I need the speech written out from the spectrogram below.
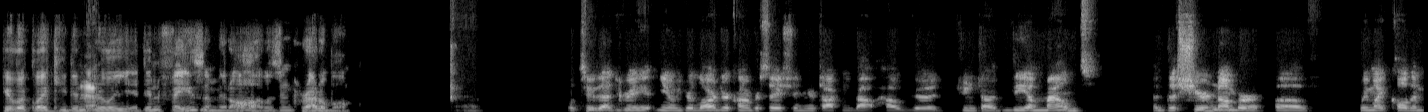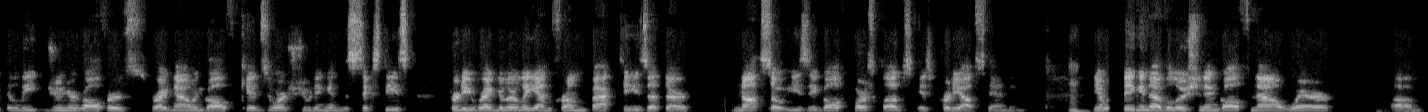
he looked like he didn't Yeah. really it didn't phase him at all. It was incredible. Well, to that degree, you know, your larger conversation, you're talking about how good juniors are. The amount, the sheer number of, we might call them elite junior golfers right now in golf, kids who are shooting in the 60s pretty regularly and from back tees at their not so easy golf course clubs is pretty outstanding. Hmm. You know, seeing an evolution in golf now where um,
